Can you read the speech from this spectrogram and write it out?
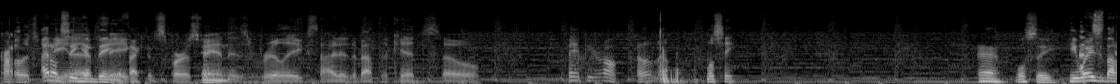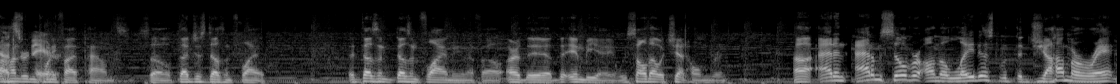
Carlos, I don't see him being effective. Spurs fan And- is really excited about the kid, so may be wrong. I don't know. We'll see. Eh, we'll see. He weighs about that's 125 pounds, so that just doesn't fly. It doesn't doesn't fly in the NFL or the the NBA. We saw that with Chet Holmgren. Uh, Adam Adam Silver on the latest with the Ja Morant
